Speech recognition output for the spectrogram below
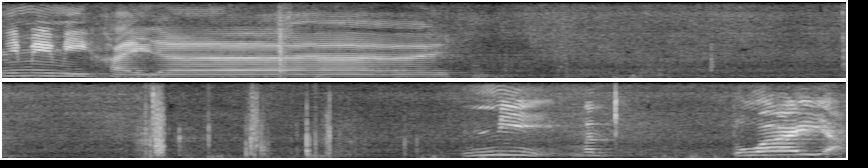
นี่ไม่มีใครเลย นี่มันตัวอะไรอะ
